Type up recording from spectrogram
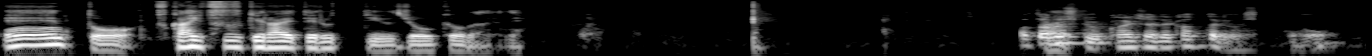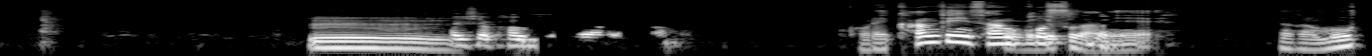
延々と使い続けられてるっていう状況だよね。新しく会社で買ったりはしたの、うーん。会社買うこれ完全に3コスだね。だからもう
